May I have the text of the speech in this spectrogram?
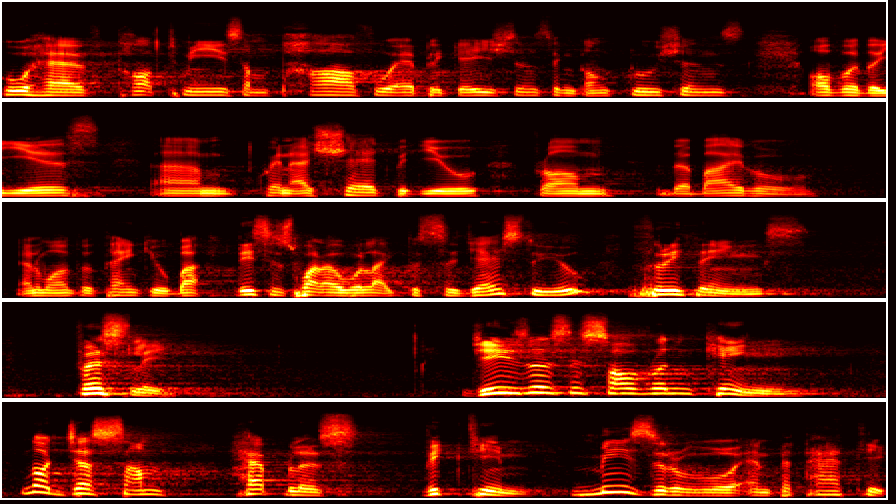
who have taught me some powerful applications and conclusions over the years um, when I shared with you from the Bible and I want to thank you. But this is what I would like to suggest to you three things. Firstly, Jesus is sovereign king, not just some helpless victim, miserable and pathetic,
